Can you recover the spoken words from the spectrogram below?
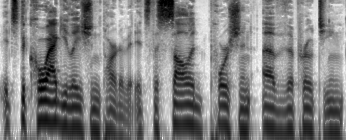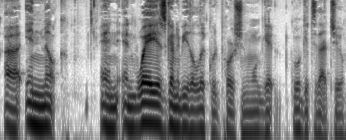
it's the coagulation part of it. It's the solid portion of the protein uh, in milk, and and whey is going to be the liquid portion. We'll get we'll get to that too.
